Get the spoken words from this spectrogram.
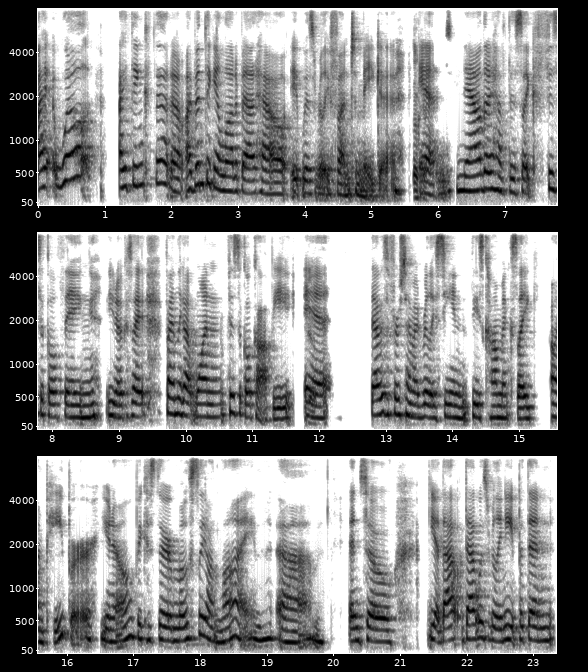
I well, I think that um, I've been thinking a lot about how it was really fun to make it. Okay. And now that I have this like physical thing, you know, because I finally got one physical copy and yeah. that was the first time I'd really seen these comics like on paper, you know, because they're mostly online. Um, and so yeah that that was really neat but then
